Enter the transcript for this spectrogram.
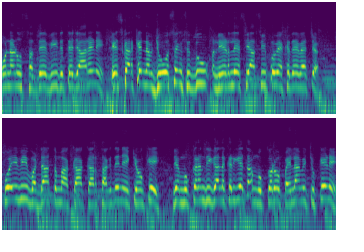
ਉਹਨਾਂ ਨੂੰ ਸੱਦੇ ਵੀ ਦਿੱਤੇ ਜਾ ਰਹੇ ਨੇ। ਇਸ ਕਰਕੇ ਨਵਜੋਤ ਸਿੰਘ ਸਿੱਧੂ ਨੇੜਲੇ ਸਿਆਸੀ ਭਵਿੱਖ ਦੇ ਵਿੱਚ ਕੋਈ ਵੀ ਵੱਡਾ ਧਮਾਕਾ ਕਰ ਸਕਦੇ ਨੇ, ਕਿਉਂਕਿ ਜੇ ਮੁੱਕਰਨ ਦੀ ਗੱਲ ਕਰੀਏ ਤਾਂ ਮੁੱਕਰੋ ਪਹਿਲਾਂ ਵੀ ਚੁੱਕੇ ਨੇ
